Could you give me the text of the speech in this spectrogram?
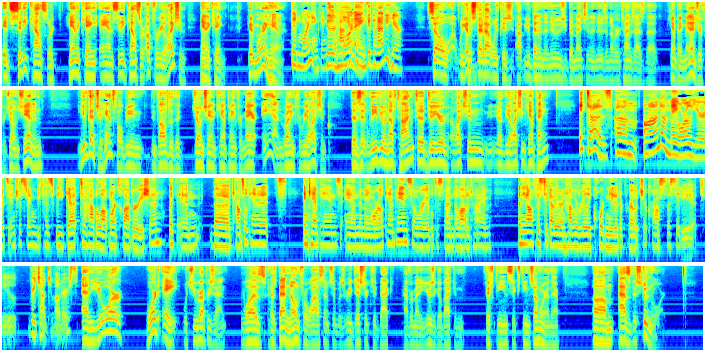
It's City Councilor Hannah King and City Councilor up for reelection, Hannah King. Good morning, Hannah. Good morning. Thanks Good for having morning. me. Good morning. Good to have you here. So uh, we got to start out with because uh, you've been in the news, you've been mentioned in the news a number of times as the campaign manager for Joan Shannon. You've got your hands full being involved with the Joan Shannon campaign for mayor and running for reelection. Does it leave you enough time to do your election, you know, the election campaign? It does. Um, on a mayoral year, it's interesting because we get to have a lot more collaboration within the council candidates and campaigns and the mayoral campaign. So we're able to spend a lot of time in the office together and have a really coordinated approach across the city to reach out to voters. And your Ward 8, which you represent, was has been known for a while since it was redistricted back however many years ago, back in 15, 16, somewhere in there, um, as the student ward.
